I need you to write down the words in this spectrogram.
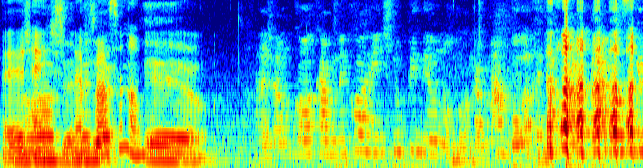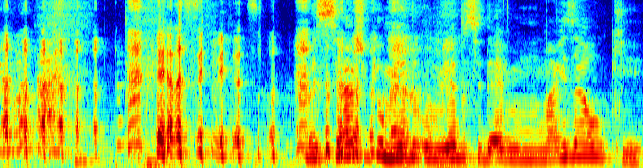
É, Nossa, gente, não é fácil é, não. É... Eu já não colocava nem corrente no pneu, não. Colocava na bota para conseguir levantar. Era assim mesmo. Mas você acha que o medo, o medo se deve mais ao quê?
